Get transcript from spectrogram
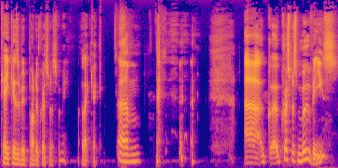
cake is a big part of Christmas for me. I like cake. Um, uh, Christmas movies.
